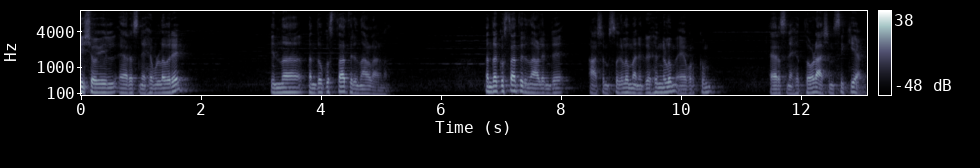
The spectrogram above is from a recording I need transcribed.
ഈശോയിൽ ഏറെ സ്നേഹമുള്ളവരെ ഇന്ന് പെന്തക്കുസ്ത തിരുനാളാണ്. പെന്തക്കുസ്ത തിരുനാളിന്റെ ആശംസകളും അനുഗ്രഹങ്ങളും ഏവർക്കും ഏറെ സ്നേഹത്തോടെ ആശംസിക്കുകയാണ്.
